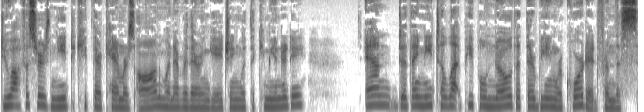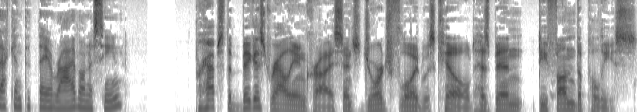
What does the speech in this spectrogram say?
do officers need to keep their cameras on whenever they're engaging with the community? And do they need to let people know that they're being recorded from the second that they arrive on a scene? Perhaps the biggest rallying cry since George Floyd was killed has been defund the police.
